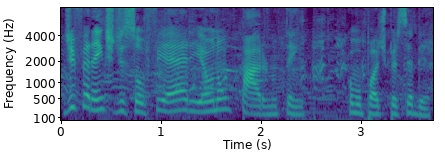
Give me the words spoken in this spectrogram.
Diferente de Solfieri, eu não paro no tempo, como pode perceber.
